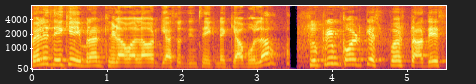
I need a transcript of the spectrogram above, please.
पहले देखिए इमरान खेड़ावाला और गयासुद्दीन शेख ने क्या बोला। सुप्रीम कोर्ट के स्पष्ट आदेश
